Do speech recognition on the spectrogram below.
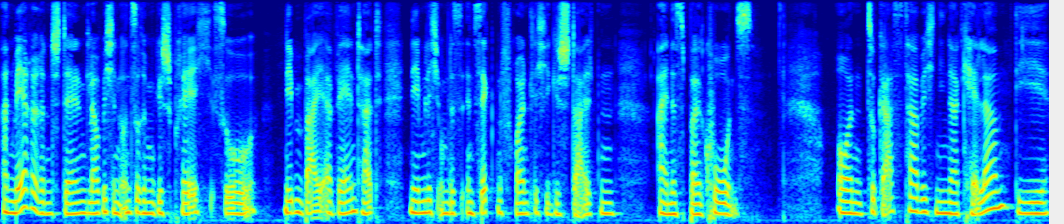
an mehreren Stellen, glaube ich, in unserem Gespräch so nebenbei erwähnt hat, nämlich um das insektenfreundliche Gestalten eines Balkons. Und zu Gast habe ich Nina Keller, die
